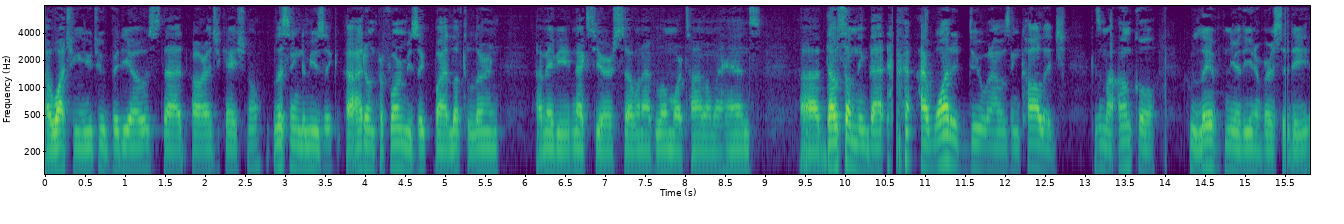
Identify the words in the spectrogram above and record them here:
uh, watching YouTube videos that are educational, listening to music. Uh, I don't perform music, but I'd love to learn maybe next year or so when I have a little more time on my hands. Uh, that was something that I wanted to do when I was in college because my uncle, who lived near the university,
